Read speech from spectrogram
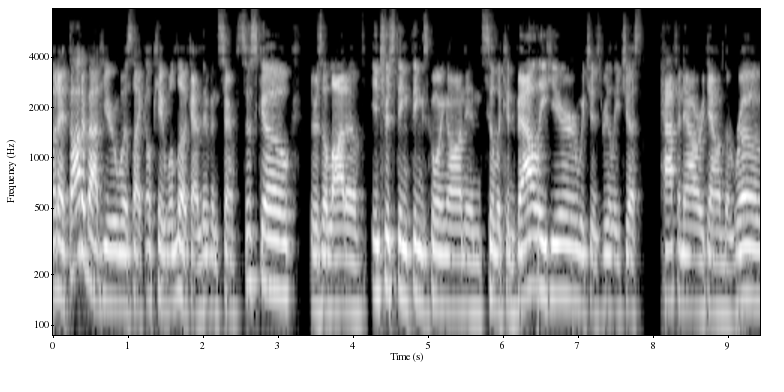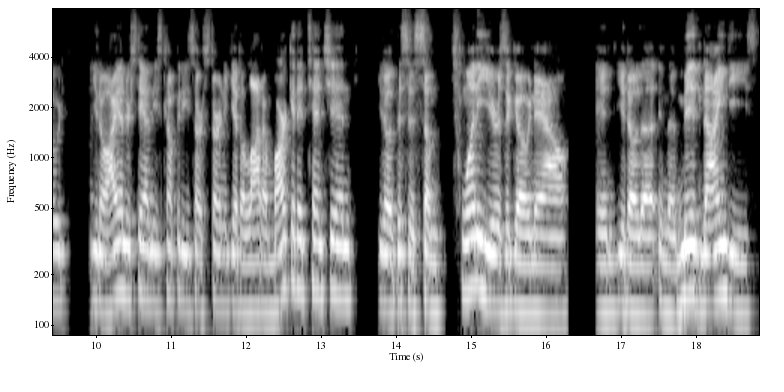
What I thought about here was like, okay, well, look, I live in San Francisco. There's a lot of interesting things going on in Silicon Valley here, which is really just half an hour down the road. You know, I understand these companies are starting to get a lot of market attention. You know, this is some 20 years ago now. In you know the in the mid 90s,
